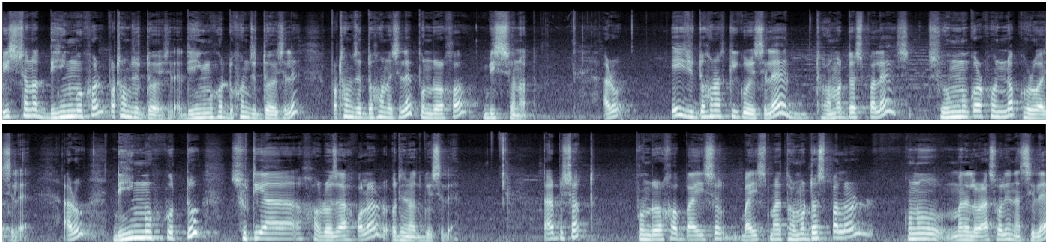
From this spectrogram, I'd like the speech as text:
বিছ চনত দিহিংমুখৰ প্ৰথম যুদ্ধ হৈছিলে। দিহিংমুখত দুখন যুদ্ধ হৈছিলে। প্ৰথম যুদ্ধখন হৈছিলে পোন্ধৰশ বিছ চনত। আৰু এই যুদ্ধখনত কি কৰিছিলে? ধৰ্মধ্বজ পালে চুহুংমুখৰ সৈন্যক হৰুৱাইছিলে। আৰু দিহিংমুখ কোটটো চুতীয়া ৰজাসকলৰ অধীনত গৈছিলে। তাৰপিছত পোন্ধৰশ বাইছত বাইছ মানে ধৰ্মধ্বজ পালৰ কোনো মানে ল'ৰা ছোৱালী নাছিলে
